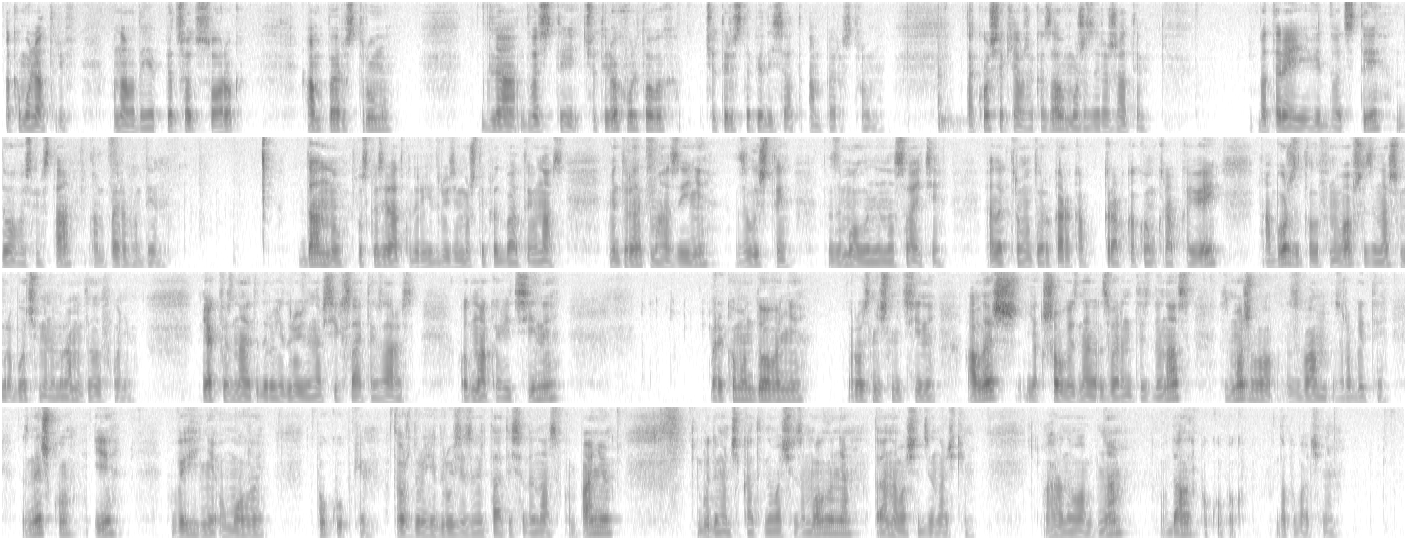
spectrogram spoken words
акумуляторів вона видає 540 ампер струму. Для 24 вольтових 450 ампер струму. Також, як я вже казав, може заряджати батареї від 20 до 800 ампер годин. Дану пускозарядку, дорогі друзі, можете придбати у нас в інтернет-магазині, залишити замовлення на сайті elektromotor.com.ua або ж зателефонувавши за нашими робочими номерами телефонів. Як ви знаєте, дорогі друзі, на всіх сайтах зараз однакові ціни, рекомендовані рознічні ціни. Але ж, якщо ви звернетесь до нас, зможемо з вам зробити знижку і вигідні умови покупки. Тож, дорогі друзі, звертайтеся до нас в компанію. Будемо чекати на ваші замовлення та на ваші дзвіночки. Гарного вам дня, вдалих покупок. До побачення.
